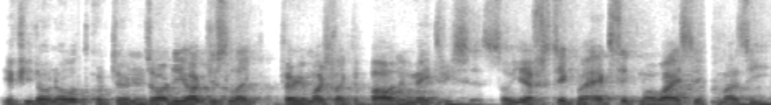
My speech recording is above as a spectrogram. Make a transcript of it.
if you don't know what quaternions are, they are just like very much like the Pauli matrices. So you have sigma x, sigma y, sigma z.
